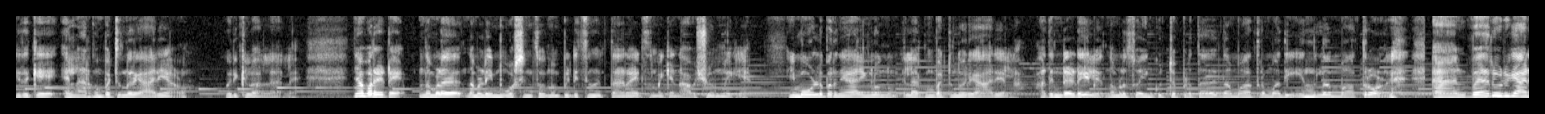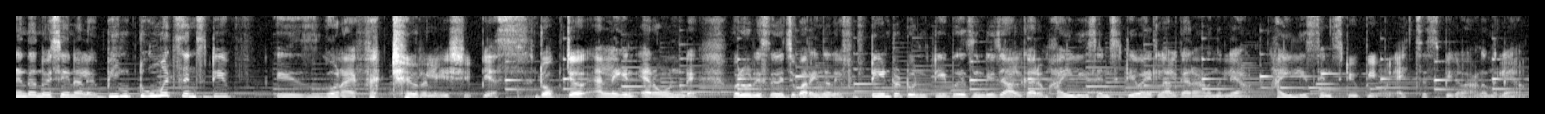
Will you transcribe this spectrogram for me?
ഇതൊക്കെ എല്ലാവർക്കും പറ്റുന്നൊരു കാര്യമാണോ? ഒരിക്കലും അല്ല അല്ലേ? ഞാൻ പറയട്ടെ നമ്മൾ നമ്മുടെ ഇമോഷൻസ് ഒന്നും പിടിച്ചു നിർത്താനായിട്ട് ശ്രമിക്കേണ്ട ആവശ്യമൊന്നുമില്ല? ഈ മുകളിൽ പറഞ്ഞ കാര്യങ്ങളൊന്നും എല്ലാവർക്കും പറ്റുന്ന ഒരു കാര്യമല്ല. അതിന്റെ ഇടയിൽ നമ്മൾ സ്വയം കുറ്റപ്പെടുത്താതിരുന്നാൽ മാത്രം മതി എന്നുള്ളത് മാത്രമാണ്. ആൻഡ് വേറൊരു കാര്യം എന്താണെന്ന് വെച്ച് കഴിഞ്ഞാൽ being too much sensitive is gonna affect your relationship yes doctor അല്ലെങ്കിൽ എറൗണ്ട് ഒരു റിസർച്ച് പറയുന്നത് ഫിഫ്റ്റീൻ ടു ട്വന്റി പെർസെന്റേജ് ആൾക്കാരും ഹൈലി സെൻസിറ്റീവ് ആയിട്ടുള്ള ആൾക്കാരാണെന്നുള്ളതാണ്. Highly sensitive people H S പികളാണെന്നുള്ളതാണ്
